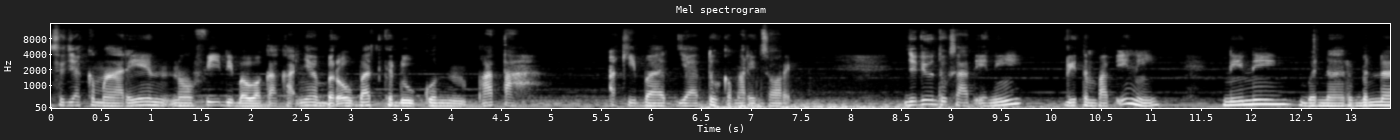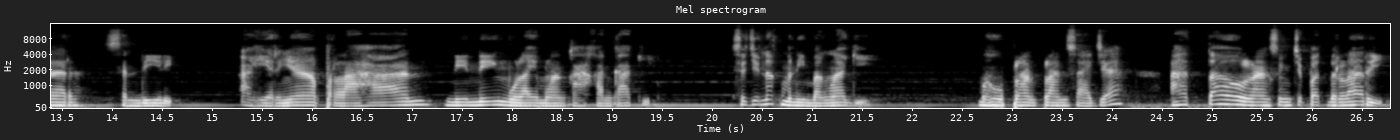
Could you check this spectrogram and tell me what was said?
Sejak kemarin, Novi dibawa kakaknya berobat ke dukun patah akibat jatuh kemarin sore. Jadi untuk saat ini, di tempat ini, Nining benar-benar sendiri. Akhirnya perlahan Nining mulai melangkahkan kaki. Sejenak menimbang lagi mau pelan-pelan saja atau langsung cepat berlari.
